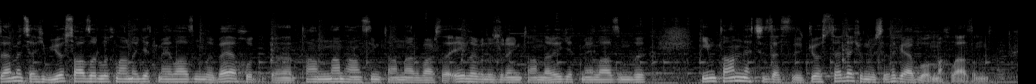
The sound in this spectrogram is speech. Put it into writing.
zəhmət çəkib YÖS hazırlıqlarına getmək lazımdır və yaxud ə, e, tanınan hansı imtahanlar varsa, A-level üzrə imtahanlara getmək lazımdır. İmtahan nəticəsi göstərirlər ki, universitetə qəbul olmaq lazımdır.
